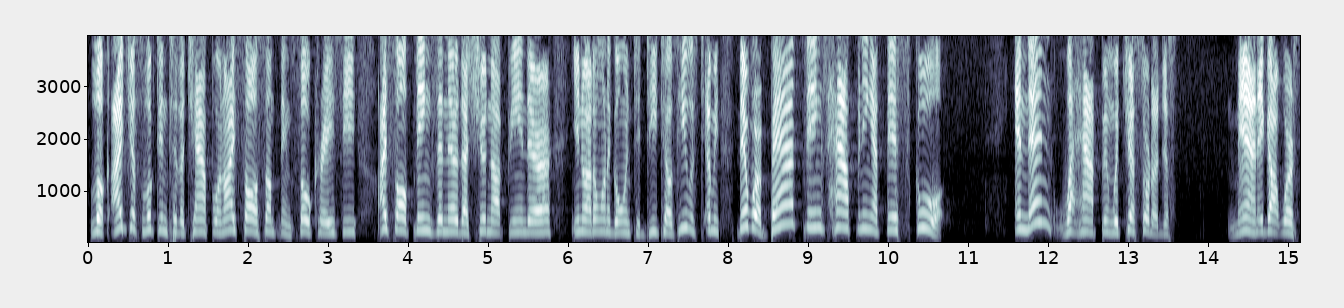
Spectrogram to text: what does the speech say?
Look, I just looked into the chapel and I saw something so crazy. I saw things in there that should not be in there. You know, I don't want to go into details. He was, I mean, there were bad things happening at this school. And then what happened, which just sort of just, man, it got worse,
